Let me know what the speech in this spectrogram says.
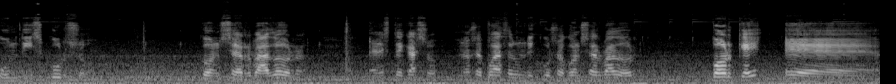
un discurso conservador, en este caso, no se puede hacer un discurso conservador porque eh,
